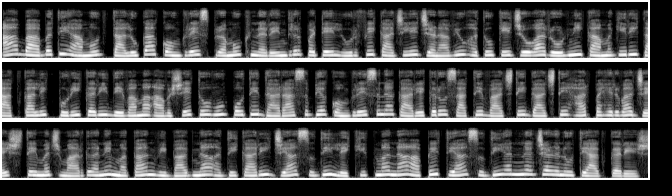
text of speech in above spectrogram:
આ બાબતે આમોદ તાલુકા કોંગ્રેસ પ્રમુખ નરેન્દ્ર પટેલ ઉર્ફે કાજીએ જણાવ્યું હતું કે જો આ રોડની કામગીરી તાત્કાલિક પૂરી કરી દેવામાં આવશે તો હું પોતે ધારાસભ્ય કોંગ્રેસના કાર્યકરો સાથે વાજતે ગાજતે હાર પહેરવા જઈશ તેમજ માર્ગ અને મકાન વિભાગના અધિકારી જ્યાં સુધી લેખિતમાં ના આપે ત્યાં સુધી અન્નજળનો ત્યાગ કરીશ.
